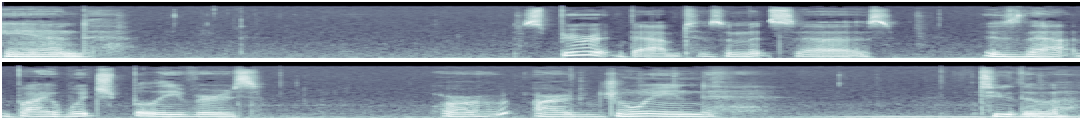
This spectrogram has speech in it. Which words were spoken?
And spirit baptism, it says, is that by which believers are, are joined to the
